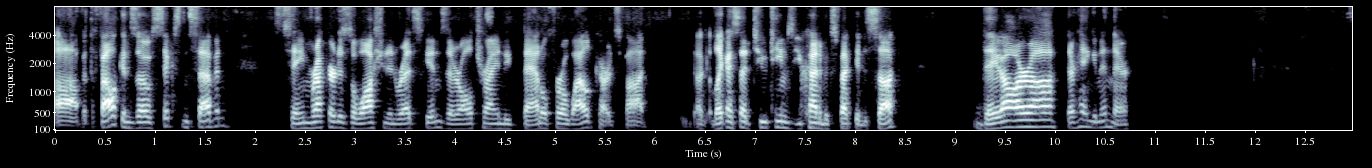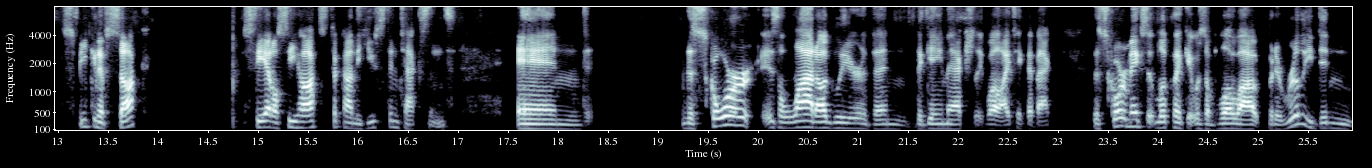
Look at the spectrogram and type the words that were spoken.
Uh, but the Falcons, though, six and seven, same record as the Washington Redskins. They're all trying to battle for a wild card spot. Like- I said, two teams that you kind of expected to suck. They are uh, they're hanging in there. Speaking of suck, Seattle Seahawks took on the Houston Texans, and the score is a lot uglier than the game actually. Well, I take that back. The score makes it look like it was a blowout, but it really didn't.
